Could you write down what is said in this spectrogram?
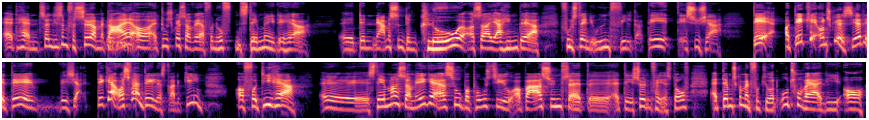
at han så ligesom forsøger med dig, og at du skal så være fornuftens stemme i det her. Øh, den nærmest sådan den kloge, og så er jeg hende der fuldstændig uden filter. Det, det synes jeg... Det, og det kan, undskyld, jeg siger det, det, hvis jeg, det kan også være en del af strategien, at få de her øh, stemmer, som ikke er super positive, og bare synes, at, øh, at det er synd for Jastorf, at dem skal man få gjort utroværdige og,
